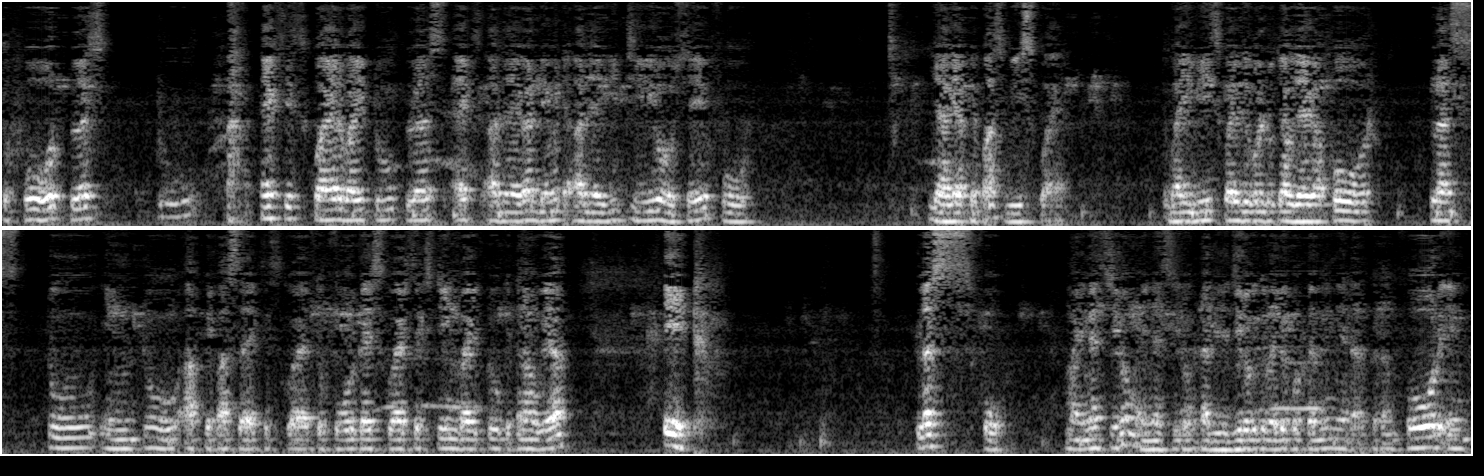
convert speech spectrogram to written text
तो four plus two x square by two plus x आ जाएगा। लिमिट आ जाएगी ज़ीरो से फोर ये आ गया आपके पास वी स्क्वायर तो भाई वी स्क्वायर इक्वल टू क्या हो जाएगा? फोर प्लस टू इंटू आपके पास है एक्स स्क्वायर तो फोर का स्क्वायर सिक्सटीन बाई टू कितना हो गया? Eight plus four minus zero minus zero हटा दीजिए। ज़ीरो की तो वैल्यू पुट करनी नहीं है खत्म four in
